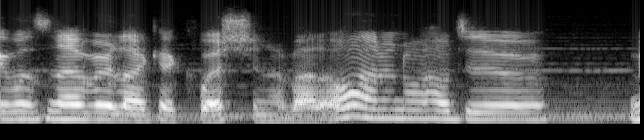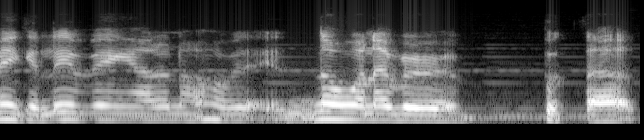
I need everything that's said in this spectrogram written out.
it was never like a question about, oh, I don't know how to make a living. I don't know how. No one ever put that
